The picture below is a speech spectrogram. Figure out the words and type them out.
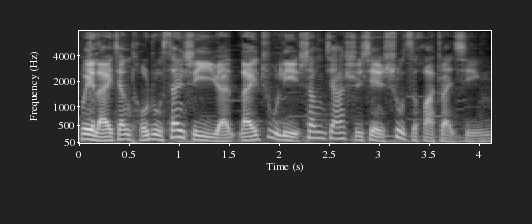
未来将投入三十亿元来助力商家实现数字化转型。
